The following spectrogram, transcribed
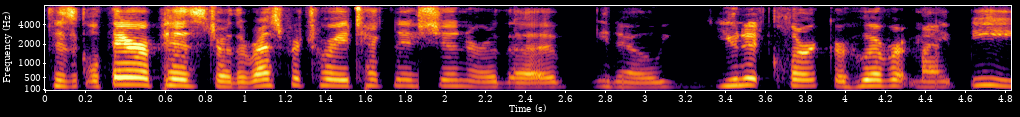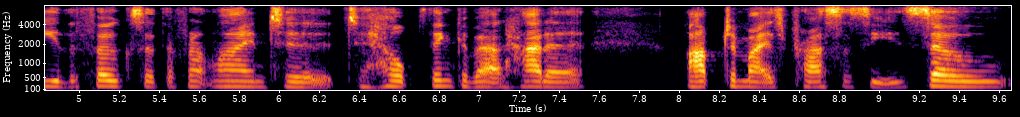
physical therapist or the respiratory technician or the you know unit clerk or whoever it might be the folks at the front line to to help think about how to optimize processes. So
